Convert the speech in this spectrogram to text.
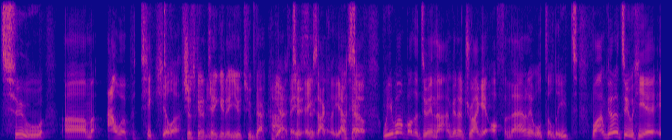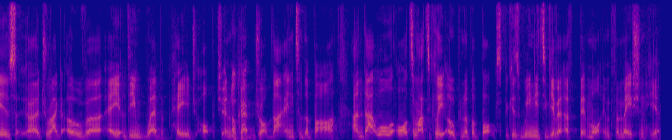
to um, our particular It's just going to take you to YouTube.com. yeah, to, exactly. Yeah. Okay. So we won't bother doing that. I'm going to drag it off from there, and it will delete. What I'm going to do here is uh, drag over a the web page option. Okay. Drop that into the bar, and that will automatically open up a box because we need to give it a bit more information here.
